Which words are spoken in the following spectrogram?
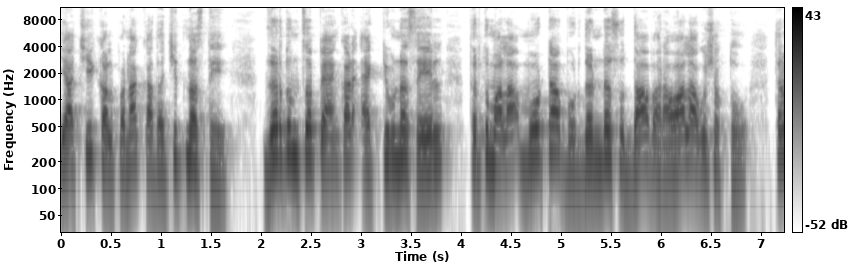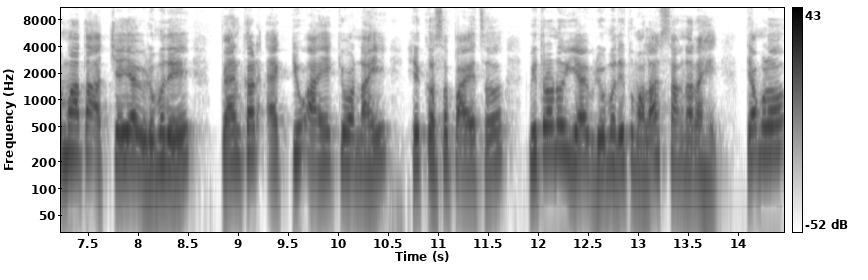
याची कल्पना कदाचित नसते. जर तुमचं पॅन कार्ड ॲक्टिव्ह नसेल तर तुम्हाला मोठा भुर्दंडसुद्धा भरावा लागू शकतो. तर मग आता आजच्या या व्हिडिओमध्ये पॅन कार्ड ॲक्टिव्ह आहे किंवा नाही हे कसं पाहायचं मित्रांनो या व्हिडिओमध्ये तुम्हाला सांगणार आहे. त्यामुळं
